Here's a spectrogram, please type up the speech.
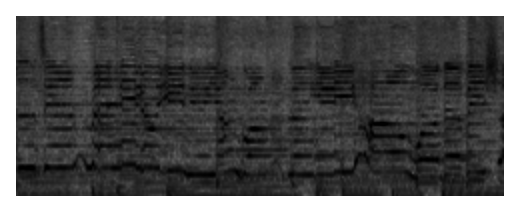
世界没有一缕阳光能医好我的悲伤。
